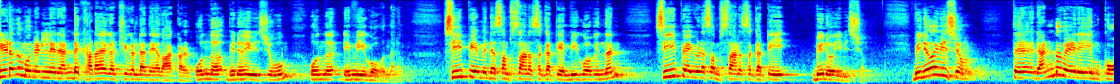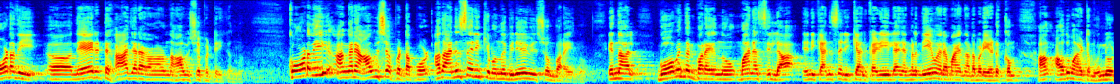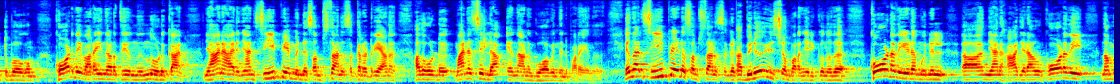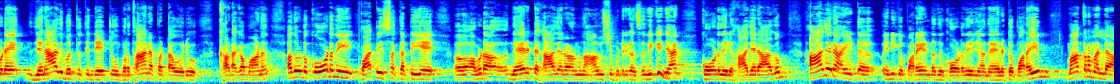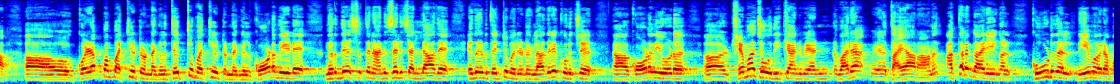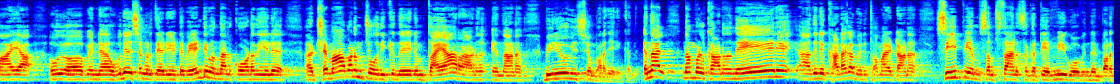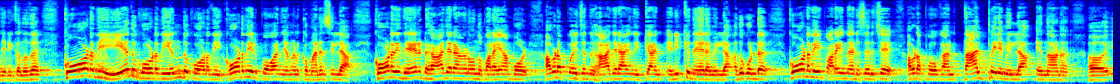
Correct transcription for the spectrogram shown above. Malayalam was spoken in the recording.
ഇടതു മുന്നണിയിലെ രണ്ട് ഘടകകക്ഷികളുടെ നേതാക്കൾ ഒന്ന് ബിനോയ് വിശ്വവും ഒന്ന് എം ഇ ഗോവിന്ദനും. സി പി എമ്മിന്റെ സംസ്ഥാന secretary M E Govindan C P ഐയുടെ സംസ്ഥാന സെക്രട്ടറി ബിനോയ് വിശ്വം. ബിനോയ് വിശ്വം രണ്ടുപേരെയും കോടതി നേരിട്ട് ഹാജരാകണമെന്ന് ആവശ്യപ്പെട്ടിരിക്കുന്നു. കോടതി അങ്ങനെ ആവശ്യപ്പെട്ടപ്പോൾ അതനുസരിക്കുമെന്ന് ബിനോയ് വിശ്വം പറയുന്നു. എന്നാൽ ഗോവിന്ദൻ പറയുന്നു മനസ്സില്ല എനിക്ക് അനുസരിക്കാൻ കഴിയില്ല. ഞങ്ങൾ നിയമപരമായ നടപടി എടുക്കും. അതുമായിട്ട് മുന്നോട്ട് പോകും. കോടതി പറയുന്നിടത്ത് നിന്ന് കൊടുക്കാൻ ഞാൻ ആര്? ഞാൻ സി പി എമ്മിന്റെ സംസ്ഥാന സെക്രട്ടറിയാണ്. അതുകൊണ്ട് മനസ്സില്ല എന്നാണ് ഗോവിന്ദൻ പറയുന്നത്. എന്നാൽ സി പി ഐയുടെ സംസ്ഥാന സെക്രട്ടറി ബിനോയ് വിശ്വം പറഞ്ഞിരിക്കുന്നത് കോടതിയുടെ മുന്നിൽ ഞാൻ ഹാജരാകും. കോടതി നമ്മുടെ ജനാധിപത്യത്തിന്റെ ഏറ്റവും പ്രധാനപ്പെട്ട ഒരു ഘടകമാണ്. അതുകൊണ്ട് കോടതി പാർട്ടി സെക്രട്ടറിയെ അവിടെ നേരിട്ട് ഹാജരാകണമെന്ന് ആവശ്യപ്പെട്ടിരിക്കുന്ന സ്ഥിതിക്ക് ഞാൻ കോടതിയിൽ ഹാജരാകും. ഹാജരായിട്ട് എനിക്ക് പറയേണ്ടത് കോടതിയിൽ ഞാൻ നേരിട്ട് പറയും. മാത്രമല്ല കുഴപ്പം പറ്റിയിട്ടുണ്ടെങ്കിൽ തെറ്റ് പറ്റിയിട്ടുണ്ടെങ്കിൽ കോടതിയുടെ നിർദ്ദേശത്തിനനുസരിച്ചല്ലാതെ എന്തെങ്കിലും തെറ്റ് പറ്റിയിട്ടുണ്ടെങ്കിൽ അതിനെക്കുറിച്ച് കോടതിയോട് ക്ഷമ ചോദിക്കാൻ വേ വര തയ്യാറാണ്. അത്തരം കാര്യങ്ങൾ കൂടുതൽ നിയമപരമായ പിന്നെ ഉപദേശങ്ങൾ തേടിയിട്ട് വേണ്ടി വന്നാൽ കോടതിയിൽ ക്ഷമാപണം ചോദിക്കുന്നതിനും തയ്യാറാണ് എന്നാണ് ബിനു വിശ്വം എന്നാൽ നമ്മൾ കാണുന്ന നേരെ അതിന് ഘടകവിരുദ്ധമായിട്ടാണ് സി പി എം സംസ്ഥാന സെക്രട്ടറി എം വി ഗോവിന്ദൻ പറഞ്ഞിരിക്കുന്നത്. കോടതി ഏത് കോടതി എന്ത് കോടതി? കോടതിയിൽ പോകാൻ ഞങ്ങൾക്ക് മനസ്സില്ല. കോടതി നേരിട്ട് ഹാജരാകണമെന്ന് പറയുമ്പോൾ അവിടെ പോയി ചെന്ന് ഹാജരായി നിൽക്കാൻ എനിക്ക് നേരമില്ല. അതുകൊണ്ട് കോടതി പറയുന്നതനുസരിച്ച് അവിടെ പോകാൻ താല്പര്യമില്ല എന്നാണ്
